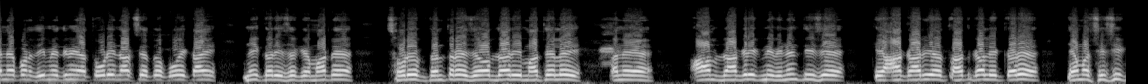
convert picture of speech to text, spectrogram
એને પણ ધીમે ધીમે આ તોડી નાખશે તો કોઈ કાંઈ નહીં કરી શકે. માટે થોડુંક તંત્રએ જવાબદારી માથે લઈ અને આમ નાગરિકની વિનંતી છે કે આ કાર્ય તાત્કાલિક કરે તેમજ સીસી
